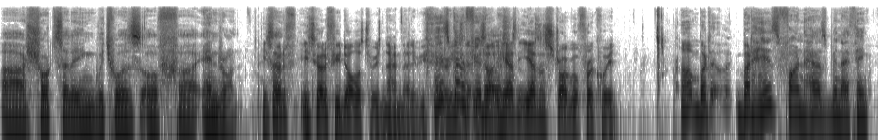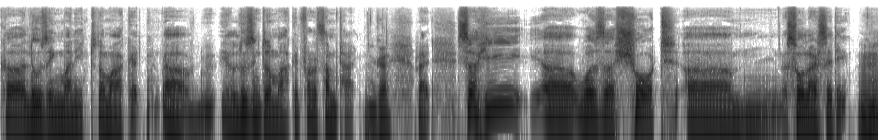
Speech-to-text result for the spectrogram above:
uh, short selling, which was of uh, Enron. He's So- got a, he's got a few dollars to his name, though. To be fair, He's got a few not- he hasn't he hasn't struggled for a quid. Uh, but but his fund has been, I think, uh, losing money to the market, uh, losing to the market for some time. Okay. Right. So he uh, was a short um, Solar City, Mm-hmm.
